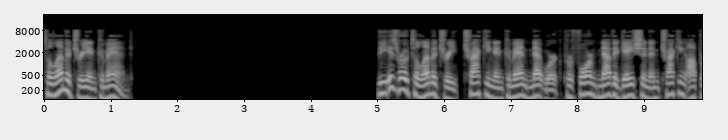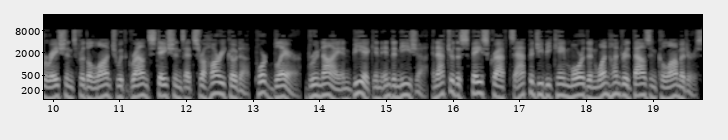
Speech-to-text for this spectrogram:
Telemetry and command. The ISRO telemetry, tracking and command network performed navigation and tracking operations for the launch with ground stations at Sriharikota, Port Blair, Brunei and Biak in Indonesia, and after the spacecraft's apogee became more than 100,000 kilometers,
